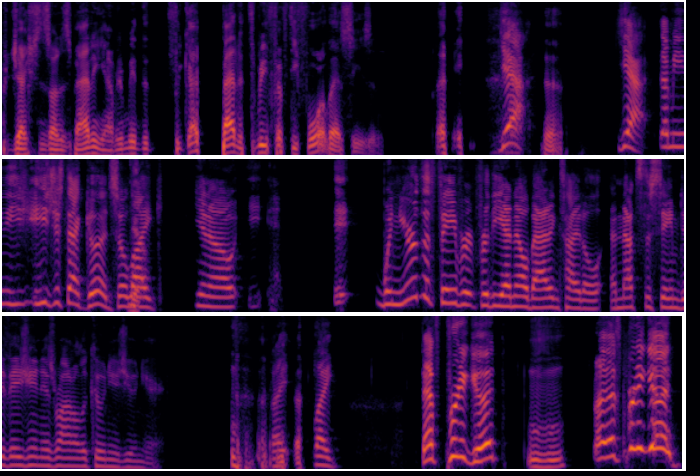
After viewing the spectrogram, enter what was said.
projections on his batting average. I mean, the, the guy batted 354 last season. I mean, Yeah. Yeah. Yeah. I mean, he, he's just that good. So, Yeah. like, you know, it, when you're the favorite for the NL batting title, and that's the same division as Ronald Acuna Jr., right? Like, that's pretty good. hmm Right? That's pretty good.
